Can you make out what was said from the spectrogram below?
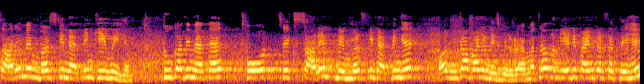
सारे मेंबर्स की मैपिंग की हुई है। टू का भी मैप है, फोर, सिक्स, सारे मेंबर्स की मैपिंग है और उनका वन इमेज मिल रहा है। मतलब हम ये डिफाइन कर सकते हैं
